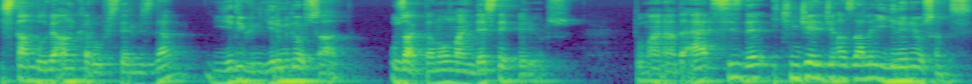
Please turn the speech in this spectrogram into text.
İstanbul ve Ankara ofislerimizden 7 gün 24 saat uzaktan online destek veriyoruz. Bu manada eğer siz de ikinci el cihazlarla ilgileniyorsanız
